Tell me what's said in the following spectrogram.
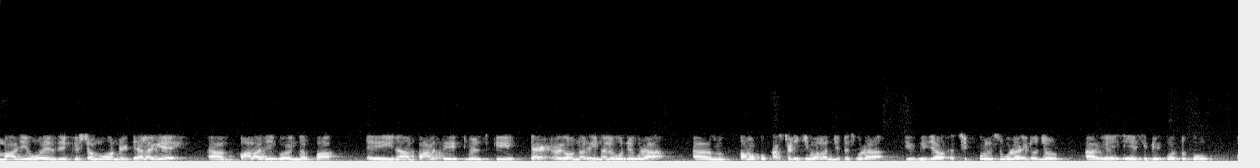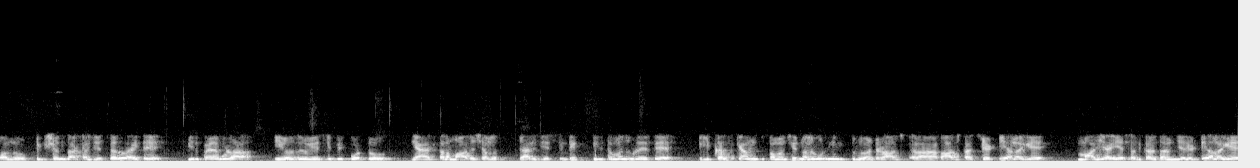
మాజీ ఓఎస్డి కృష్ణమోహన్ రెడ్డి అలాగే ఆ, బాలాజీ గోవిందప్ప. ఈయన భారతీయ సివిల్స్కి డైరెక్టర్గా ఉన్నారు. ఈ నలుగురిని కూడా తమకు కస్టడీకి ఇవ్వాలని చెప్పేసి కూడా ఈ విజయ చిక్ పోలీసు కూడా ఈరోజు ఏసీబీ కోర్టుకు వాళ్ళు పిటిషన్ దాఖలు చేశారు అయితే దీనిపైన కూడా ఈ రోజు ఏసీబీ కోర్టు న్యాయస్థానం ఆదేశాలు జారీ చేసింది. దీనికి సంబంధించి కూడా అయితే లిక్కర్ స్కామ్కు సంబంధించి నలుగురు నిందితులు అంటే రాజ్ రాజ్ కచ్ రెడ్డి అలాగే మాజీ ఐఏఎస్ అధికారి ధనంజయ రెడ్డి అలాగే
